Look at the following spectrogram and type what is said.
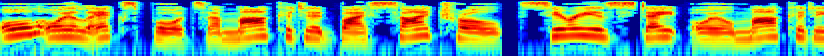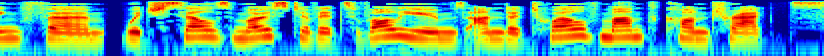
All oil exports are marketed by Sytrol, Syria's state oil marketing firm, which sells most of its volumes under 12-month contracts.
